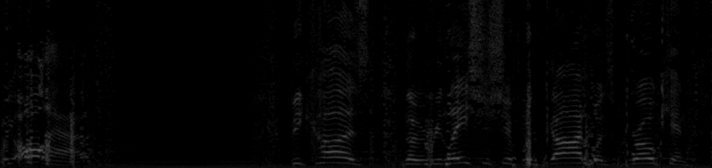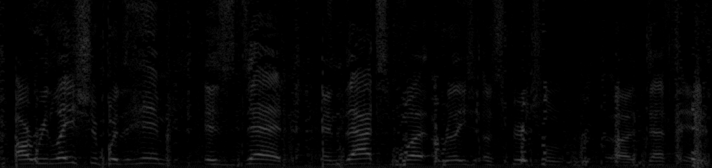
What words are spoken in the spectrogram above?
We all have. Because the relationship with God was broken, our relationship with Him is dead. And that's what a, relation, a spiritual uh, death is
